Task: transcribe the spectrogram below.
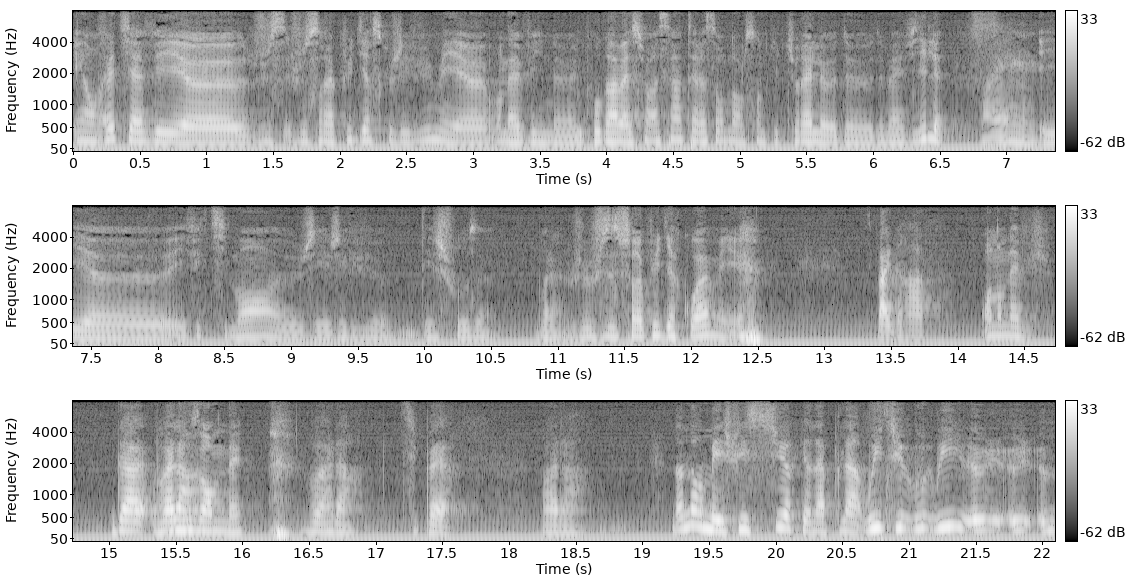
Et en fait, il y avait, euh, je ne saurais plus dire ce que j'ai vu, mais euh, on avait une, programmation assez intéressante dans le centre culturel de, ma ville. Ouais. Et effectivement, j'ai vu des choses. Voilà, je ne saurais plus dire quoi, mais. C'est pas grave. On en a vu. voilà. On nous emmenait. Voilà, super. Voilà. Non, non, mais je suis sûre qu'il y en a plein. Oui, oui, euh, euh,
